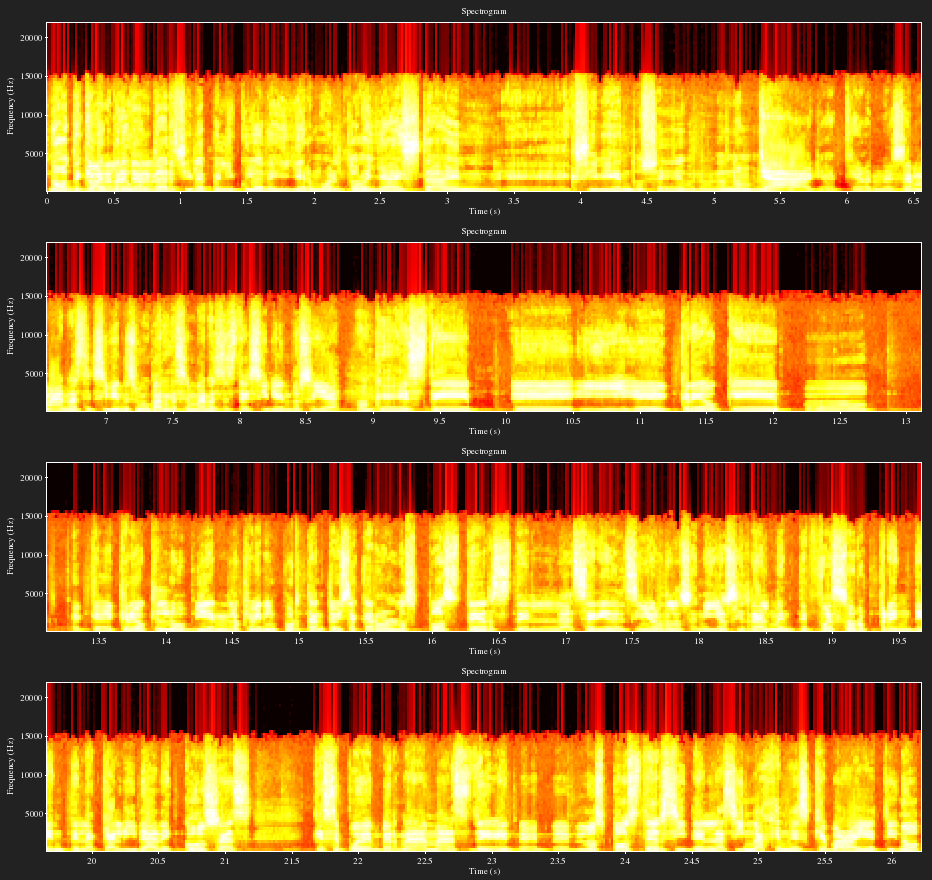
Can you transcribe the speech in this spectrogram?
No, te quería preguntar si la película de Guillermo del Toro ya está en eh, exhibiéndose. ya, ya tiene semanas, exhibiéndose un par de semanas, está exhibiéndose ya. Ok. Este, eh, y eh, creo que. creo que lo bien, lo que viene importante, hoy sacaron los pósters de la serie del Señor de los Anillos y realmente fue sorprendente la calidad de cosas que se pueden ver nada más de los pósters y de las imágenes que Variety, no,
